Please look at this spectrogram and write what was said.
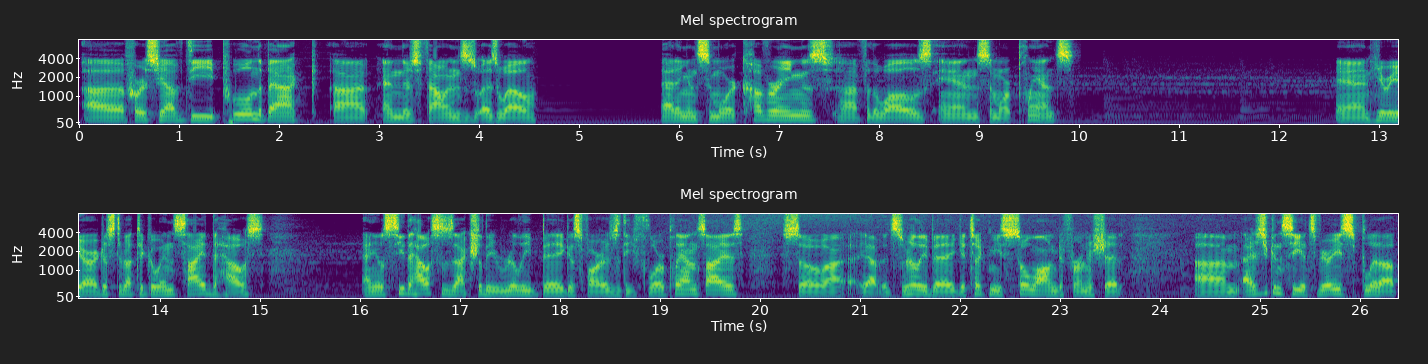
Uh, of course, you have the pool in the back, uh, and there's fountains as well. Adding in some more coverings uh, for the walls and some more plants. And here we are just about to go inside the house. And you'll see the house is actually really big as far as the floor plan size. So uh, yeah, it's really big. It took me so long to furnish it. Um, as you can see, it's very split up.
